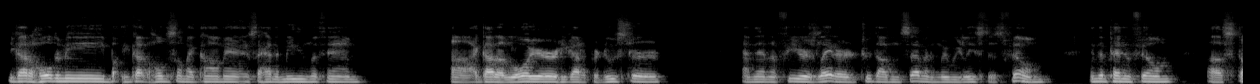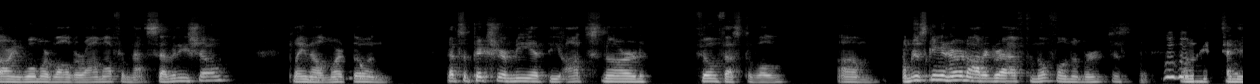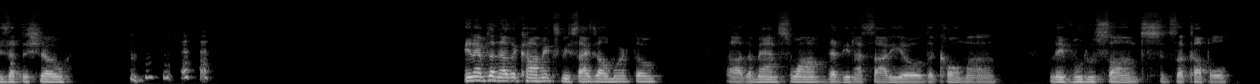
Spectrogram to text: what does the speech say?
he got a hold of me, but he got a hold of some of my comics. I had a meeting with him. Uh, I got a lawyer. He got a producer. And then a few years later, 2007, we released this film, independent film, uh, starring Wilmer Valderrama from that 70s show, playing El Muerto. And that's a picture of me at the Oxnard Film Festival. Um, I'm just giving her an autograph, no phone number, just one of the attendees at the show. And I've done other comics besides El Muerto, uh, The Man Swamp, The Dinosaurio, The Coma, Les Voodoo Saints. It's a couple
